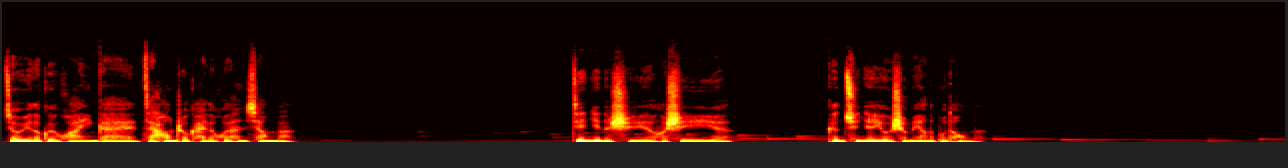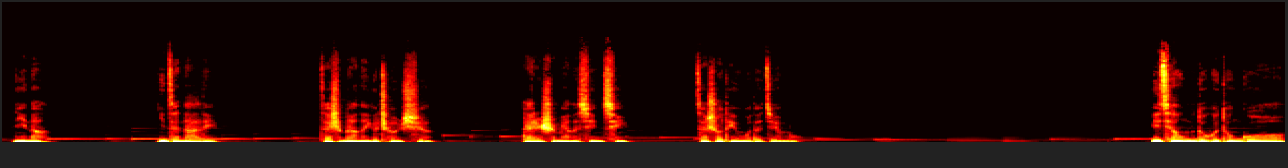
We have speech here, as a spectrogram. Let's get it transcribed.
九月的桂花应该在杭州开的会很香吧？今年的十月和十一月，跟去年又有什么样的不同呢？你呢？你在哪里？在什么样的一个城市？带着什么样的心情，在收听我的节目？以前我们都会通过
